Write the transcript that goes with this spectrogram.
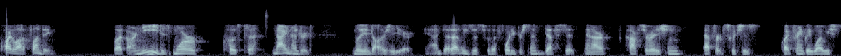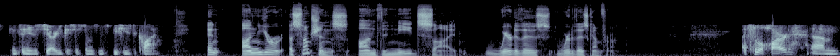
quite a lot of funding. But our need is more close to $900 million a year. And uh, that leaves us with a 40% deficit in our conservation efforts, which is quite frankly why we continue to see our ecosystems and species decline. And on your assumptions on the needs side, where do those where do those come from? That's a little hard. Um,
